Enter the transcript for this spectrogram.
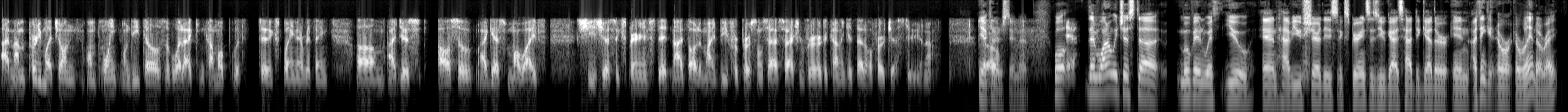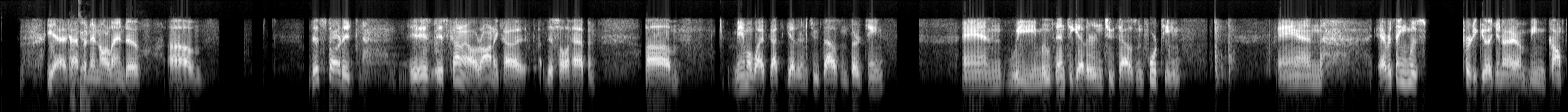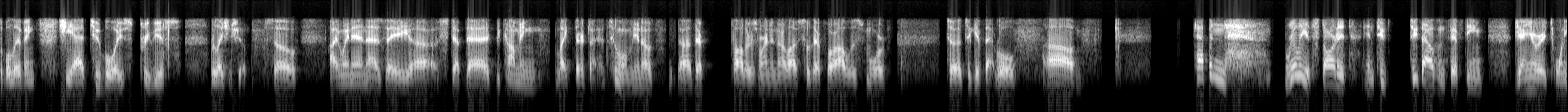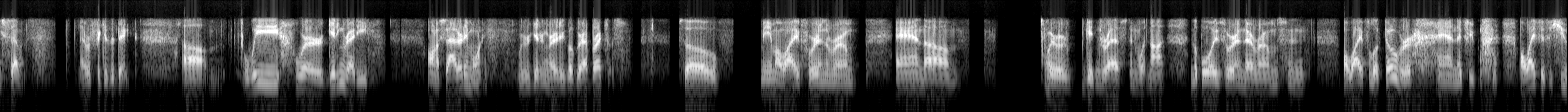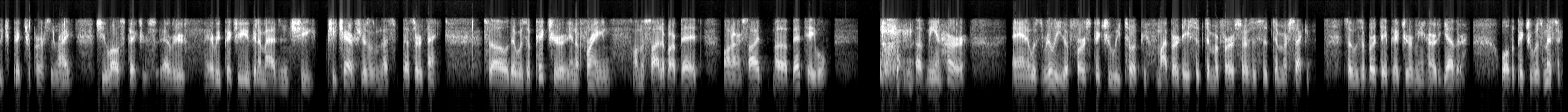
I'm I'm pretty much on on point on details of what I can come up with to explain everything. Um, I just also I guess my wife, she's just experienced it, and I thought it might be for personal satisfaction for her to kind of get that off her chest too. You know. yeah, I can understand that. Well, yeah. then why don't we just uh, move in with you and have you share these experiences you guys had together in, I think, in Orlando, right? Yeah, it happened in Orlando. Um, this started. It, it's kind of ironic how this all happened. Um, me and my wife got together in 2013, and we moved in together in 2014, and everything was pretty good. You know, I mean, comfortable living. She had two boys, previous relationship, so I went in as a uh, stepdad, becoming like their dad to them. You know, uh, their fathers weren't in their lives, so therefore I was more to to give that role. Um, happened really. It started in two, 2015, January 27th. Never forget the date. Um, we were getting ready on a Saturday morning. We were getting ready to go grab breakfast. So me and my wife were in the room and um we were getting dressed and whatnot. The boys were in their rooms and my wife looked over and if you my wife is a huge picture person, right? She loves pictures. Every every picture you can imagine she she cherishes them. That's that's her thing. So there was a picture in a frame on the side of our bed on our side uh, bed table of me and her And it was really the first picture we took. My birthday, September 1st, hers is September 2nd. So it was a birthday picture of me and her together. Well, the picture was missing.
